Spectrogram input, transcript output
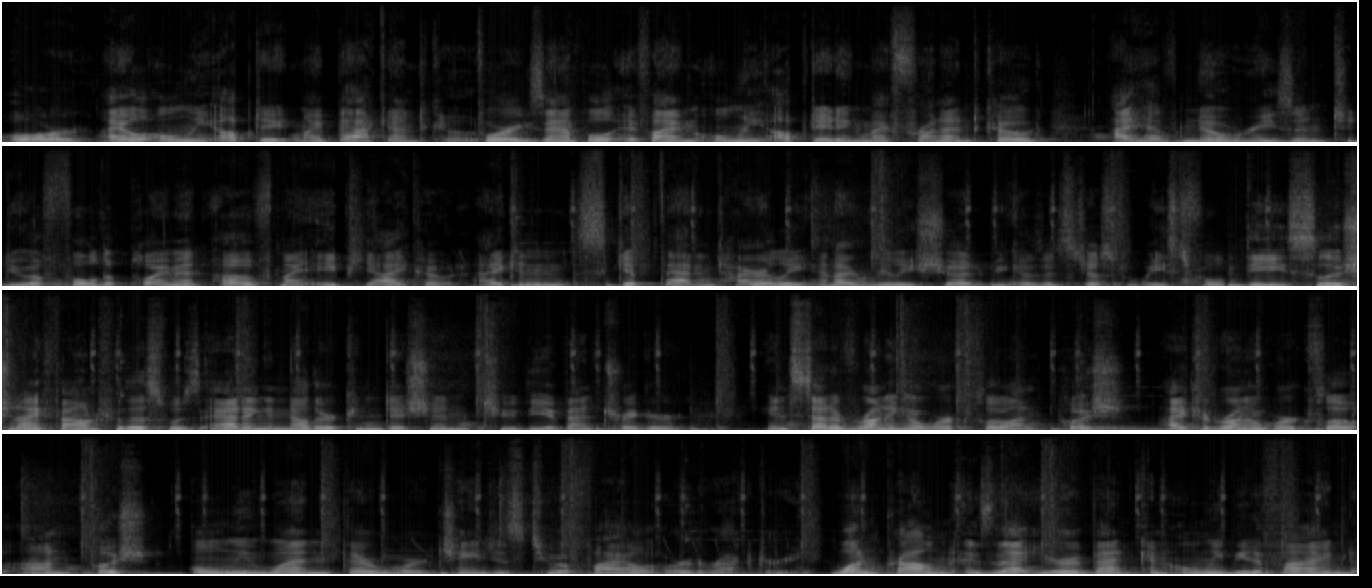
or I will only update my backend code. For example, if I'm only updating my front end code, I have no reason to do a full deployment of my API code. I can skip that entirely and I really should because it's just wasteful. The solution I found for this was adding another condition to the event trigger. Instead of running a workflow on push, I could run a workflow on push only when there were changes to a file or directory. One problem is that your event can only be defined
